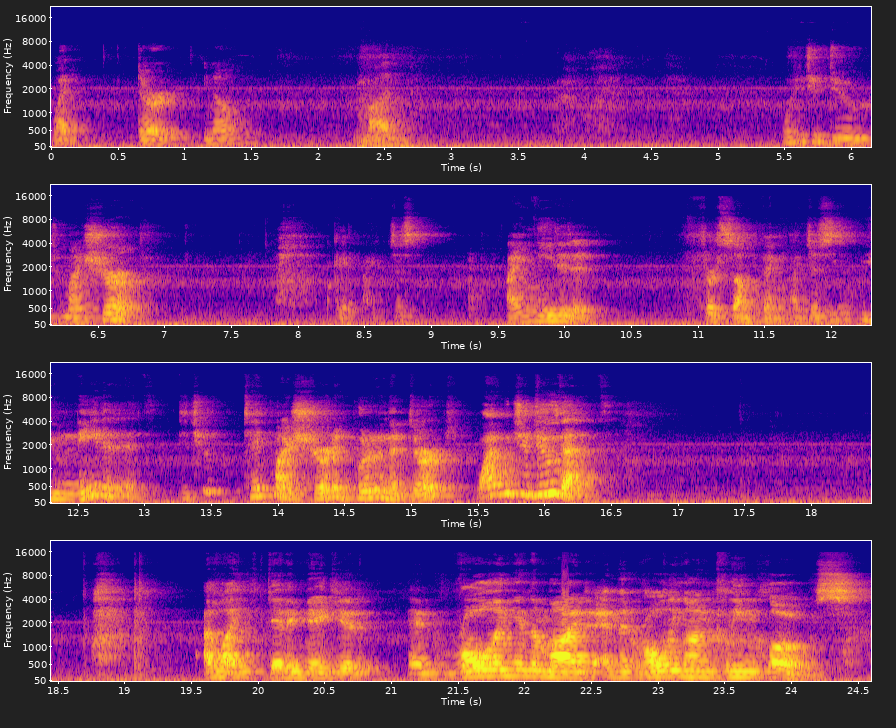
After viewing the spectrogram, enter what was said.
wet dirt, you know, mud. What did you do to my shirt? Okay, I just, I needed it for something. I just, You needed it. Did you take my shirt and put it in the dirt? Why would you do that? I like getting naked and rolling in the mud and then rolling on clean clothes.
